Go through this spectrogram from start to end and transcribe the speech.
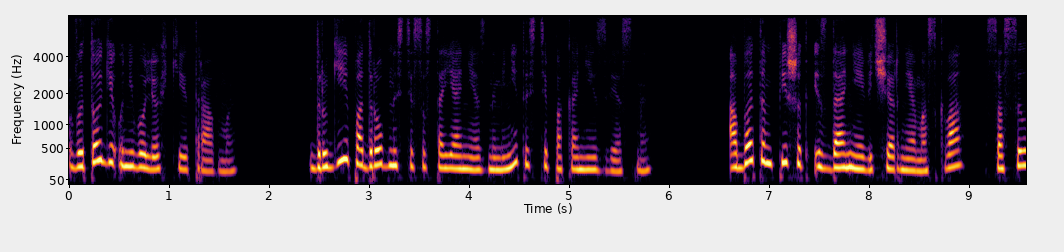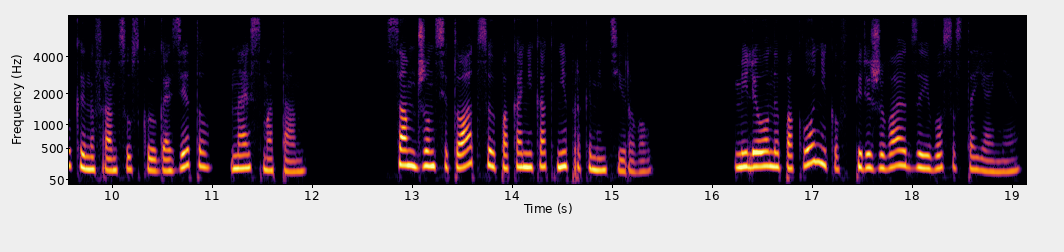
В итоге у него легкие травмы. Другие подробности состояния знаменитости пока неизвестны. Об этом пишет издание «Вечерняя Москва» со ссылкой на французскую газету «Nice-Matin». Сам Джон ситуацию пока никак не прокомментировал. Миллионы поклонников переживают за его состояние.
